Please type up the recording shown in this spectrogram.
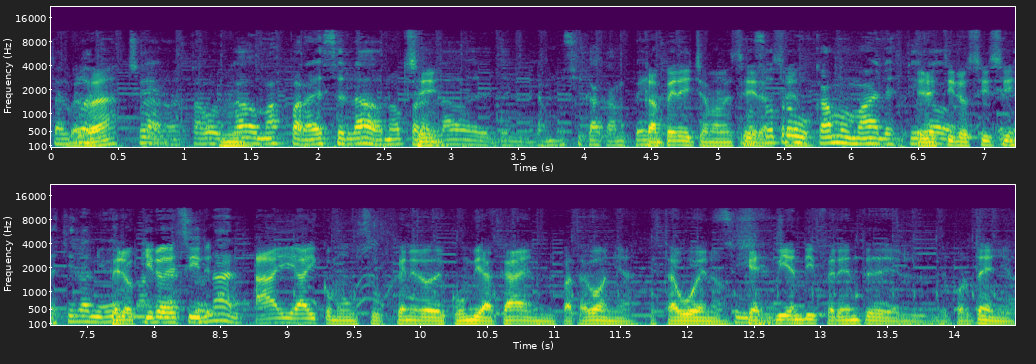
Tal cual. ¿verdad? Sí. Claro, está volcado más para ese lado, ¿no? Para Sí. el lado de, de la música campera. Campera y chamamecera. Nosotros sí. buscamos más el estilo, el estilo, sí, sí. el estilo a nivel Pero más quiero decir, hay, hay como un subgénero de cumbia acá en Patagonia, que está bueno, Sí. que es bien diferente del, del porteño.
